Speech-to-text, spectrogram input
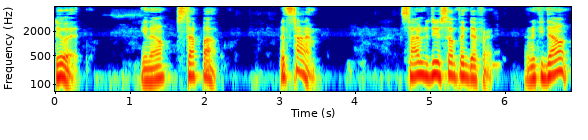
Do it. You know, step up. It's time. It's time to do something different. And if you don't,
